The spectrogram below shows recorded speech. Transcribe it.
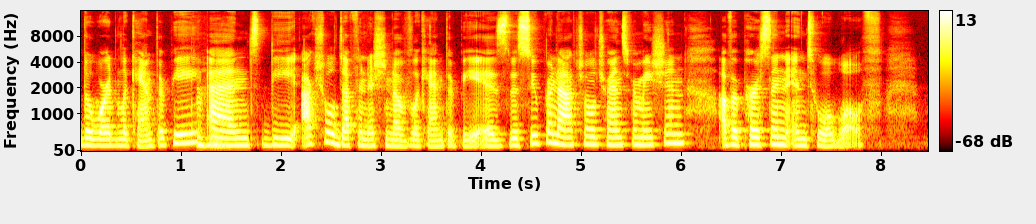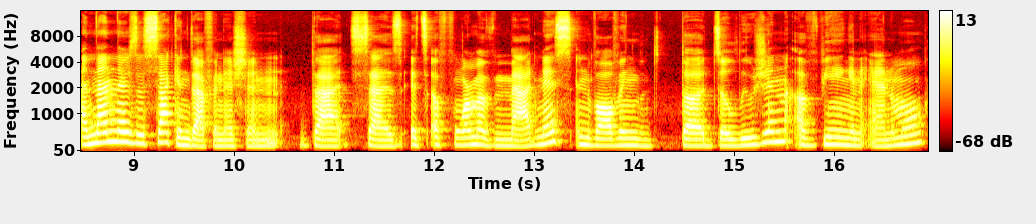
the word lycanthropy, mm-hmm. and the actual definition of lycanthropy is the supernatural transformation of a person into a wolf. And then there's a second definition that says it's a form of madness involving the delusion of being an animal,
